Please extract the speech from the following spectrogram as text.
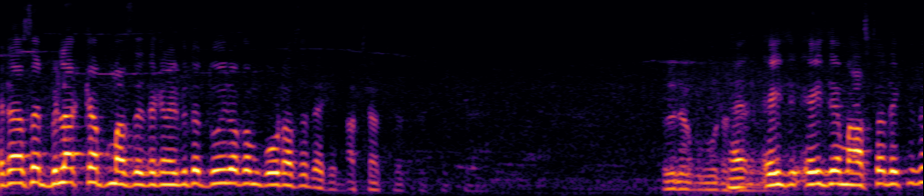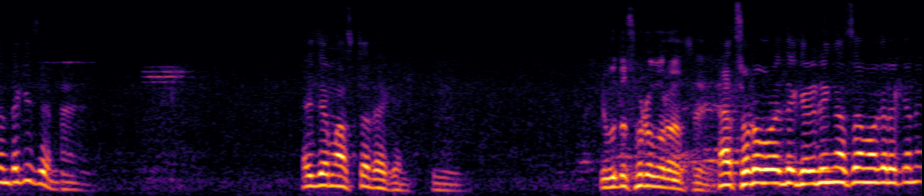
এটা আছে ব্ল্যাক কাপ মাছ দেখেন এর ভিতরে দুই রকম গোট আছে দেখেন। আচ্ছা আচ্ছা আচ্ছা আচ্ছা আচ্ছা। দুই রকম ওটা হ্যাঁ এই যে এই যে মাছটা দেখতেছেন দেখেছেন হ্যাঁ। এই যে মাছটা দেখেন। এগুলো তো ছোট বড় আছে। হ্যাঁ ছোট বড় যে গ্রেডিং আছে আমাদের এখানে?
